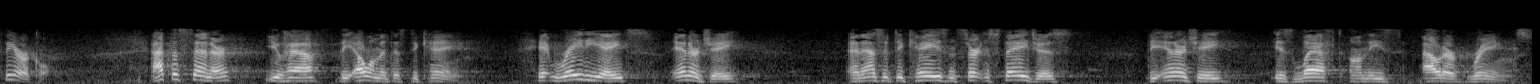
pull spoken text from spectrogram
spherical. At the center, you have the element that's decaying. It radiates energy, and as it decays in certain stages, the energy is left on these outer rings.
